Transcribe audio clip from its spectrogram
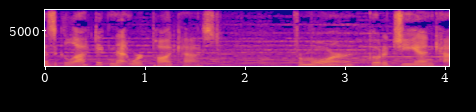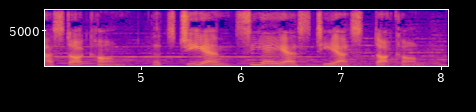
is a Galactic Network podcast. For more, go to gncasts.com. That's G-N-C-A-S-T-S.com.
